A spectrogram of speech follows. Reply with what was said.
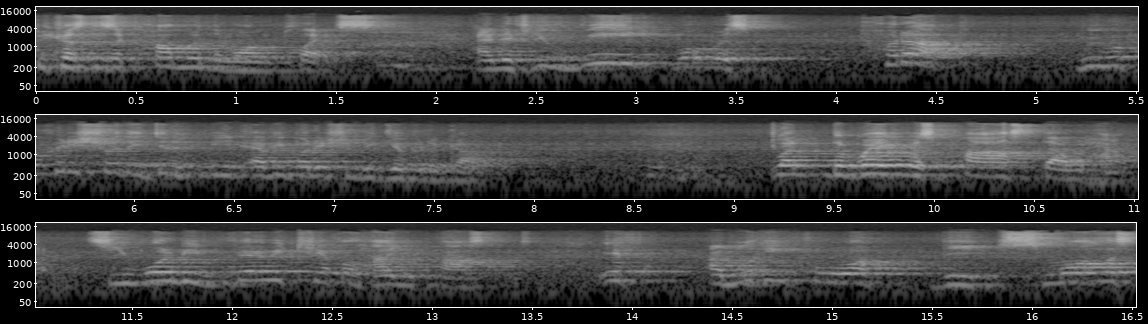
because there's a comma in the wrong place. And if you read what was put up, we were pretty sure they didn't mean everybody should be given a gun. But the way it was passed, that would happen. So you want to be very careful how you pass things. If I'm looking for the smallest,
